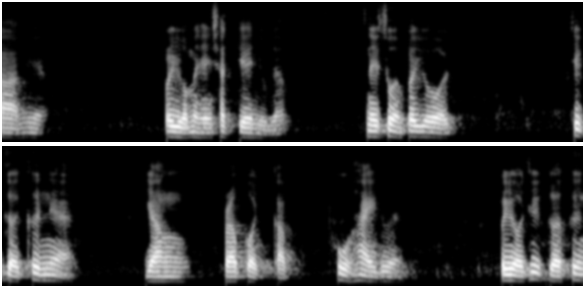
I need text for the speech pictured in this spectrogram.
ตามเนี่ย ประโยชน์มันเห็นชัดเจนอยู่แล้ว ในส่วนประโยชน์ที่เกิดขึ้นเนี่ย ยังปรากฏกับผู้ให้ด้วย ประโยชน์ที่เกิดขึ้น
